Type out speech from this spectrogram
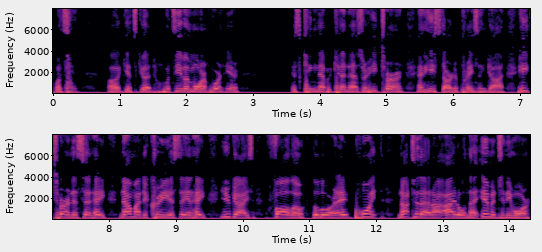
What's oh, it gets good. What's even more important here is King Nebuchadnezzar, he turned and he started praising God. He turned and said, Hey, now my decree is saying, Hey, you guys follow the Lord. Hey, point not to that idol and that image anymore,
